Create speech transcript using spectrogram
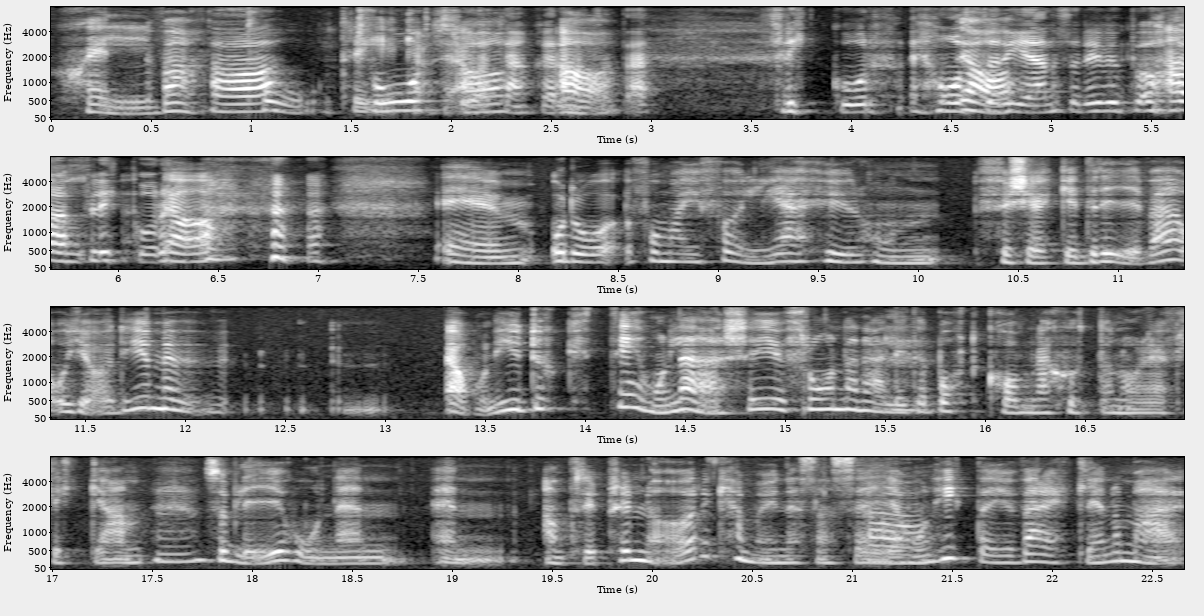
själva? Ja, två, tre två kanske? jag ja. kanske. Eller ja. Flickor återigen, så det är väl bara All- flickor. Ehm, och då får man ju följa hur hon försöker driva och gör det ju med... Ja, hon är ju duktig. Hon lär sig ju från den här lite bortkomna 17-åriga flickan Mm. så blir ju hon en, en entreprenör kan man ju nästan säga. Ja. Hon hittar ju verkligen de här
